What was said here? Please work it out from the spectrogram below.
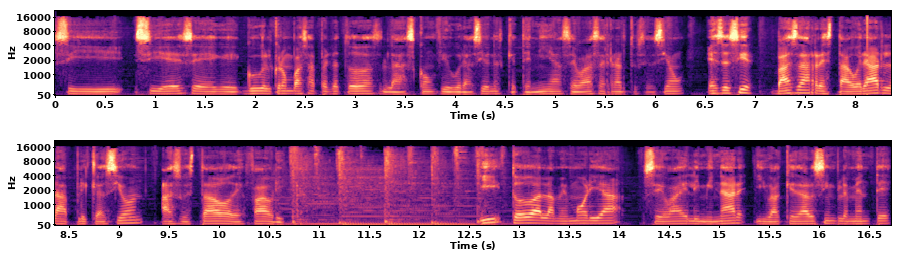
si, si es eh, Google Chrome vas a perder todas las configuraciones que tenías, se va a cerrar tu sesión. Es decir, vas a restaurar la aplicación a su estado de fábrica. Y toda la memoria se va a eliminar y va a quedar simplemente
